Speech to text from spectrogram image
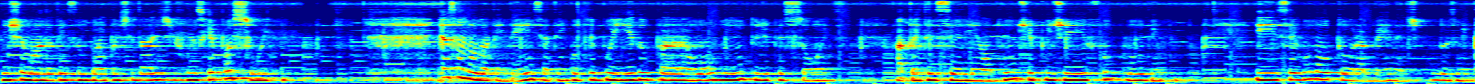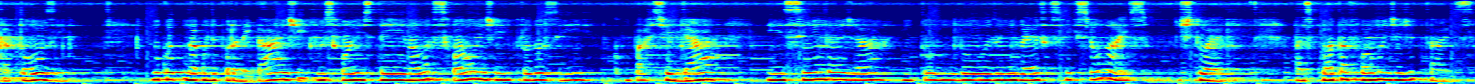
tem chamado a atenção pela quantidade de fãs que possuem. Essa nova tendência tem contribuído para o aumento de pessoas a pertencerem a algum tipo de fã-clube. E segundo a autora Bennett, em 2014, na contemporaneidade, os fãs têm novas formas de produzir, compartilhar e se engajar em torno dos universos ficcionais, isto é, as plataformas digitais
